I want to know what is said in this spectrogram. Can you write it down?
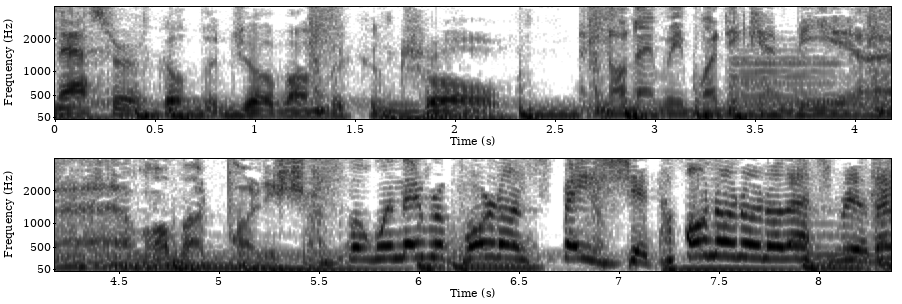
NASA have got the job under control. Not everybody can be a robot polisher. But when they report on space shit, oh no, no, no, that's real. They're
